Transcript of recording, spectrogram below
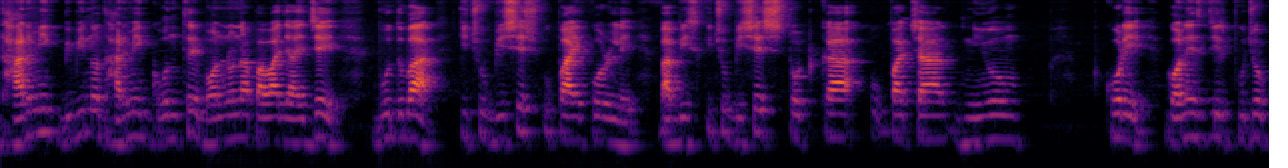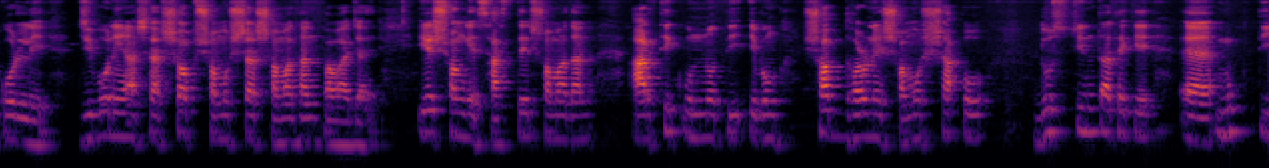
ধার্মিক, বিভিন্ন ধার্মিক গ্রন্থে বর্ণনা পাওয়া যায় যে বুধবার কিছু বিশেষ উপায় করলে বা কিছু বিশেষ টোটকা উপাচার নিয়ম করে গণেশজির পুজো করলে জীবনে আসা সব সমস্যার সমাধান পাওয়া যায়। এর সঙ্গে স্বাস্থ্যের সমাধান, আর্থিক উন্নতি এবং সব ধরনের সমস্যা ও দুশ্চিন্তা থেকে মুক্তি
